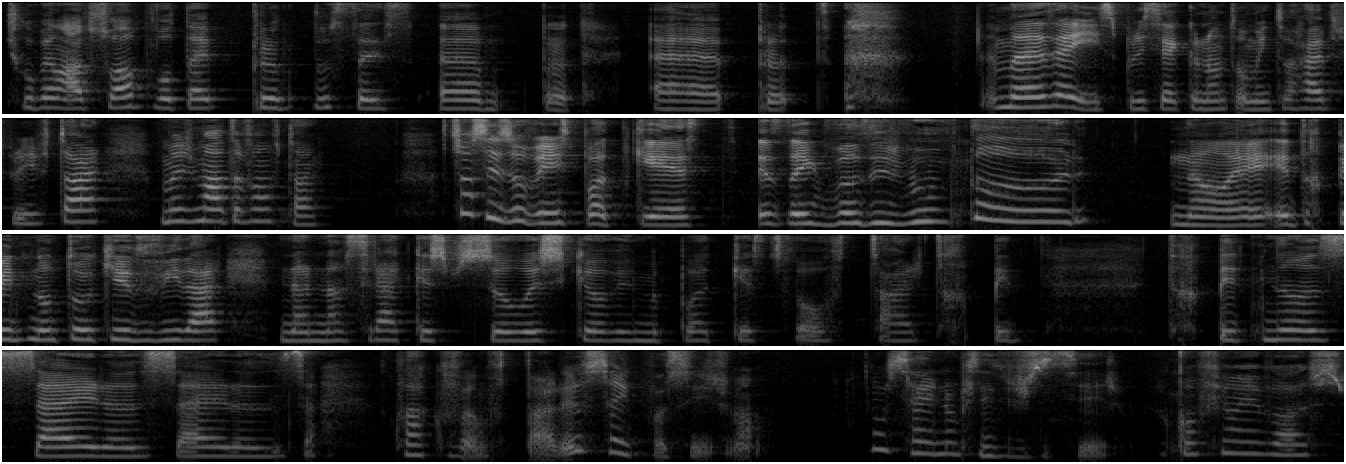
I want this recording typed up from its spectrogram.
Desculpem lá, pessoal, voltei. Pronto, não sei se. Um, pronto. Uh, pronto. mas é isso, por isso é que eu não estou muito hype para ir votar. Mas malta, vão votar. Se vocês ouvem este podcast, eu sei que vocês vão votar. Não é? Eu de repente não estou aqui a duvidar. Não, não, será que as pessoas que ouvem o meu podcast vão votar? De repente, de repente, não sei, não sei, não sei. Claro que vão votar, eu sei que vocês vão. Não sei, não preciso vos dizer. Eu confio em vós.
